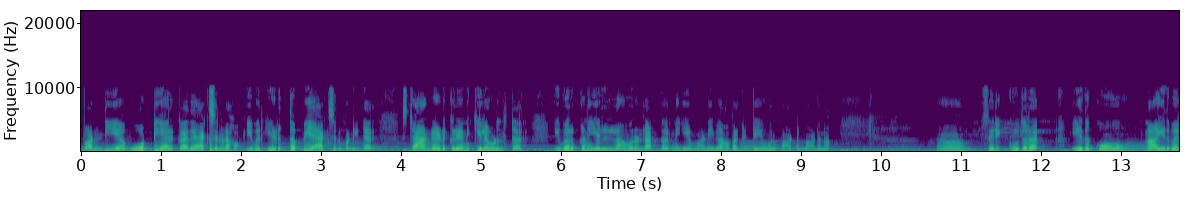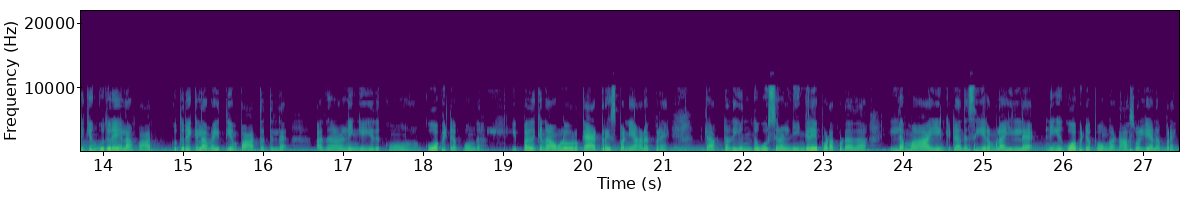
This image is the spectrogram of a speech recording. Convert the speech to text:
வண்டியை ஓட்டியாக இருக்காது ஆக்சிடென்ட் ஆகும். இவர் எடுத்தப்பயே ஆக்சிடென்ட் பண்ணிட்டார். ஸ்டாண்ட் எடுக்கிறேன்னு கீழே விழுந்துட்டார். இவருக்குன்னு எல்லாம் வரும் டாக்டர்னு என் மனைவி அவர்கிட்டேயும் ஒரு பாட்டு பாடினா. சரி. குதிரை எதுக்கும் நான் இது வரைக்கும் குதிரையெல்லாம் பா குதிரைக்கெல்லாம் வைத்தியம் பார்த்ததில்ல. அதனால் நீங்கள் எதுக்கும் கோபிட்ட போங்க. இப்போதைக்கு நான் உங்களை ஒரு கேட்ரைஸ் பண்ணி அனுப்புகிறேன் டாக்டர் எந்த ஊசினாலும் நீங்களே போடக்கூடாதா? இல்லைம்மா என்கிட்ட அந்த சீரம்லாம் இல்லை. நீங்கள் கோபிட்ட போங்க நான் சொல்லி அனுப்புகிறேன்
